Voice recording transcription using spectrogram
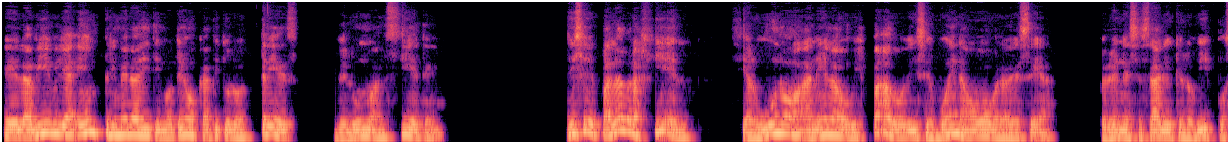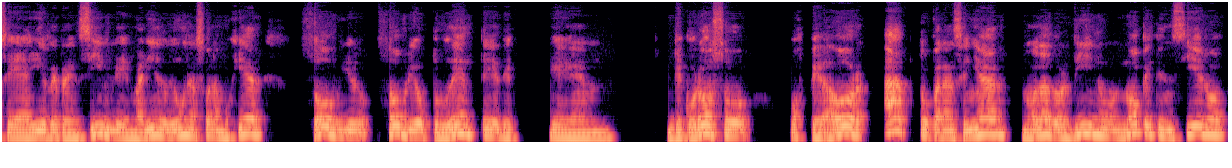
la Biblia en Primera de Timoteo capítulo 3, del 1 al 7, dice palabra fiel. Si alguno anhela obispado, dice buena obra desea, pero es necesario que el obispo sea irreprensible, marido de una sola mujer, sobrio, sobrio prudente, de, em, decoroso, hospedador, apto para enseñar, no vino, no petenciero,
